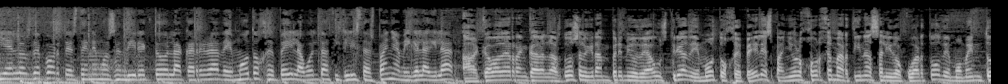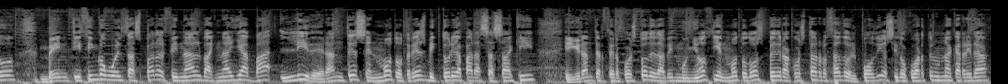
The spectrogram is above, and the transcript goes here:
Y en los deportes tenemos en directo la carrera de MotoGP y la Vuelta Ciclista España. Miguel Aguilar. Acaba de arrancar a las dos el Gran Premio de Austria de MotoGP. El español Jorge Martín ha salido cuarto. De momento, 25 vueltas para el final. Bagnaya va líder. Antes, en Moto 3, victoria para Sasaki y gran tercer puesto de David Muñoz. Y en Moto 2, Pedro Acosta ha rozado el podio. Ha sido cuarto en una carrera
